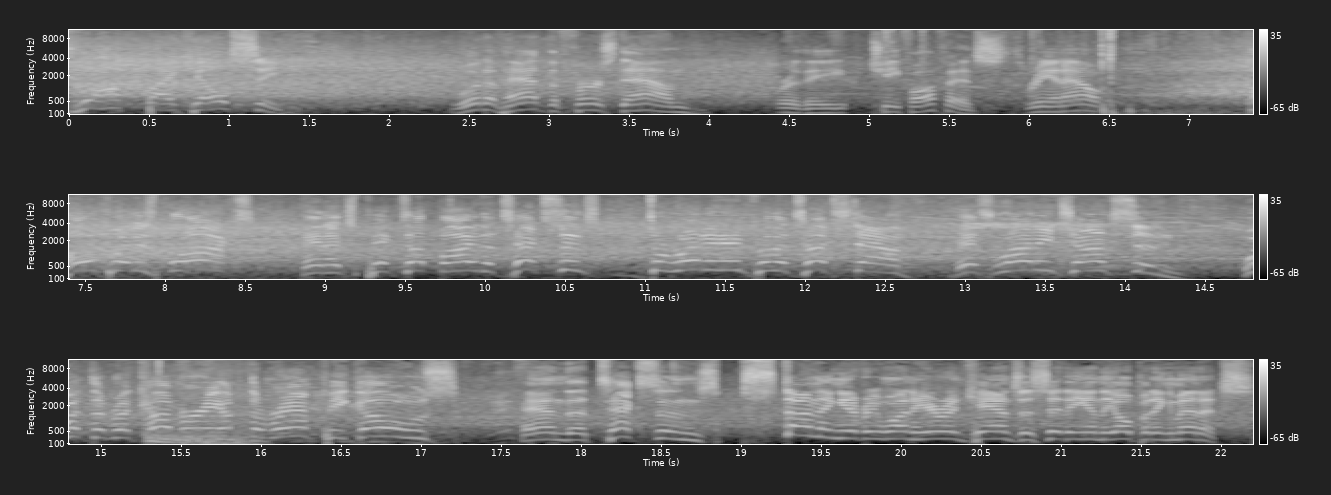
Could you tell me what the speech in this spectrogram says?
dropped by Kelce. Would have had the first down for the Chief offense. Three and out. Colquitt is blocked, and it's picked up by the Texans to run it in for the touchdown. It's Lonnie Johnson with the recovery up the ramp. He goes, and the Texans stunning everyone here in Kansas City in the opening minutes.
